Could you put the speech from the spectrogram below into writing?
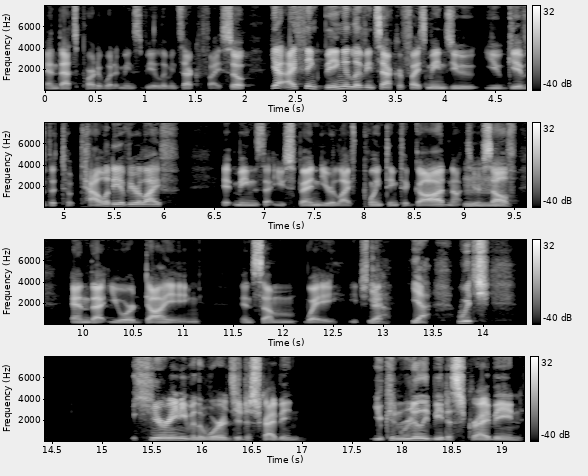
And that's part of what it means to be a living sacrifice. So yeah, I think being a living sacrifice means you you give the totality of your life. It means that you spend your life pointing to God, not to mm-hmm. yourself, and that you're dying in some way each day. Yeah, yeah. Which, hearing even the words you're describing, you can really be describing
